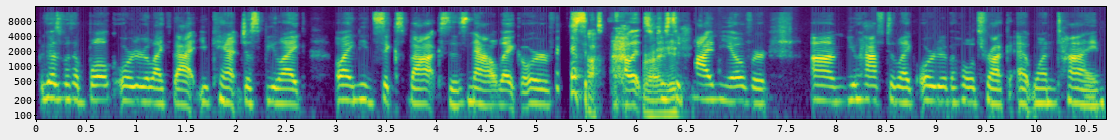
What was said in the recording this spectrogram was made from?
Because with a bulk order like that, you can't just be like, oh, I need six boxes now, like, or six pallets right. just to tie me over um, you have to like order the whole truck at one time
